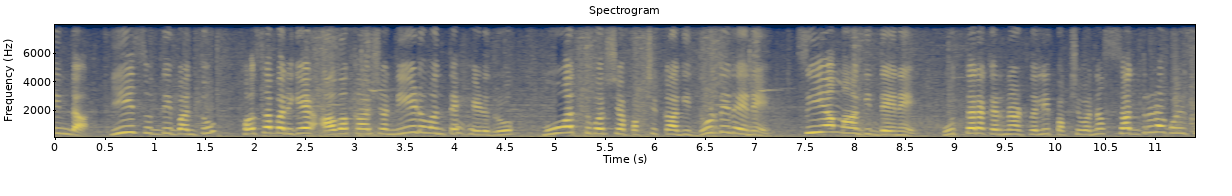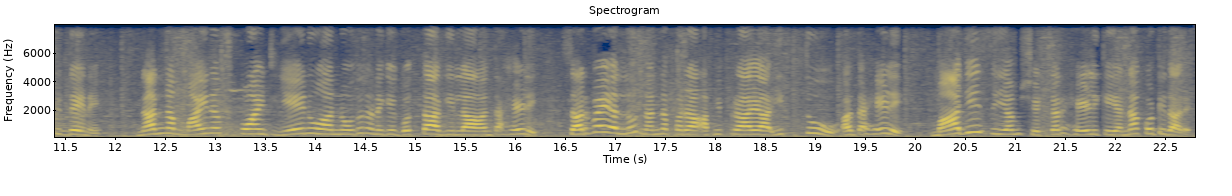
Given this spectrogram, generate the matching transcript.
ನಿಂದ ಈ ಸುದ್ದಿ ಬಂತು. ಹೊಸಬರಿಗೆ ಅವಕಾಶ ನೀಡುವಂತೆ ಹೇಳಿದ್ರು. ಮೂವತ್ತು ವರ್ಷ ಪಕ್ಷಕ್ಕಾಗಿ ದುಡ್ದಿದ್ದೇನೆ, ಸಿಎಂ ಆಗಿದ್ದೇನೆ. ಉತ್ತರ ಕರ್ನಾಟಕದಲ್ಲಿ ಪಕ್ಷವನ್ನ ಸದೃಢಗೊಳಿಸಿದ್ದೇನೆ. ನನ್ನ ಮೈನಸ್ ಪಾಯಿಂಟ್ ಏನು ಅನ್ನೋದು ನನಗೆ ಗೊತ್ತಾಗಿಲ್ಲ ಅಂತ ಹೇಳಿ, ಸರ್ವೆಯಲ್ಲೂ ನನ್ನ ಪರ ಅಭಿಪ್ರಾಯ ಇತ್ತು ಅಂತ ಹೇಳಿ ಮಾಜಿ ಸಿಎಂ ಶೆಟ್ಟರ್ ಹೇಳಿಕೆಯನ್ನ ಕೊಟ್ಟಿದ್ದಾರೆ.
